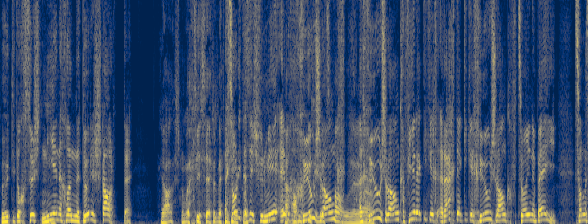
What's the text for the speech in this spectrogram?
würde doch sonst nie können durchstarten ja, ist nur ein sehr äh, Sorry, das ist für mich einfach ein Kühlschrank, ja. ein Kühlschrank, ein viereckiger, rechteckiger Kühlschrank auf zwei Beinen. So ein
